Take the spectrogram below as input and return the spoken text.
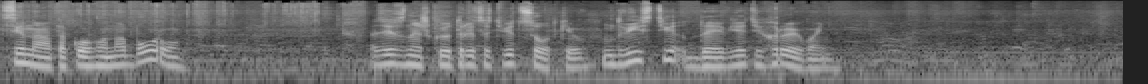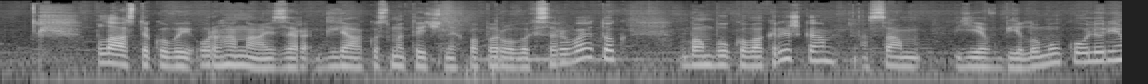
Ціна такого набору зі знижкою 30% 209 гривень. Пластиковий органайзер для косметичних паперових серветок, бамбукова кришка, сам є в білому кольорі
